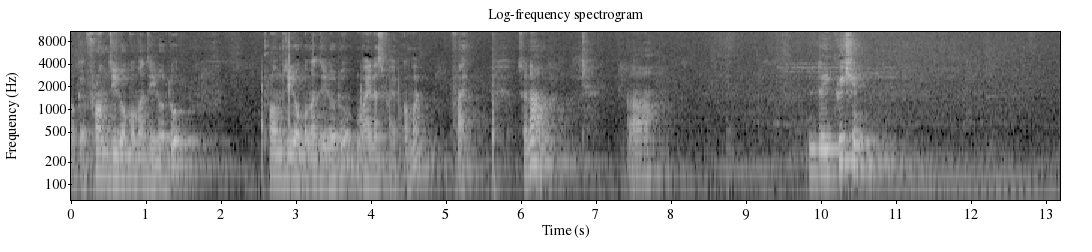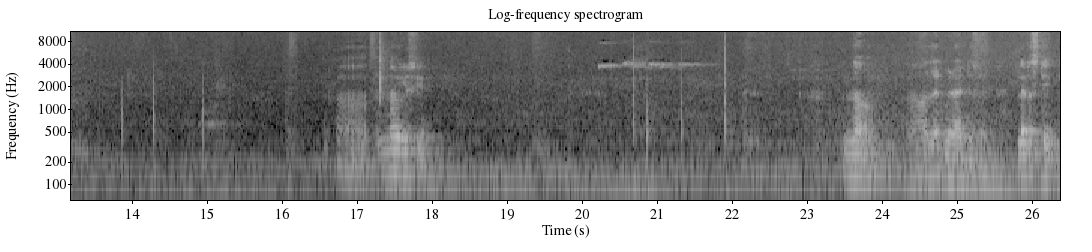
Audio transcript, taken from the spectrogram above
okay from 0 comma 0 to from 0 comma 0 to minus 5 comma 5 so now uh, the equation uh, now you see. Now uh, let me write this way let us take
